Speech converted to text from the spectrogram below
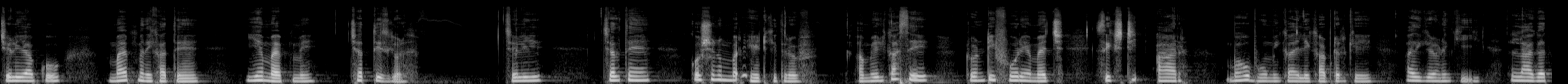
चलिए आपको मैप में दिखाते हैं, ये मैप में छत्तीसगढ़। चलिए चलते हैं क्वेश्चन नंबर एट की तरफ़। अमेरिका से twenty four M H sixty R बहुभूमिका हेलीकॉप्टर के अधिग्रहण की लागत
